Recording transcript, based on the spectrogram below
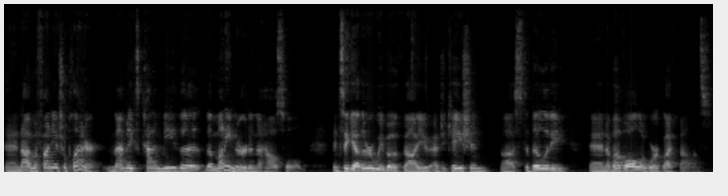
And I'm a financial planner, and that makes kind of me the, the money nerd in the household. And together, we both value education, uh, stability, and above all, a work life balance.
